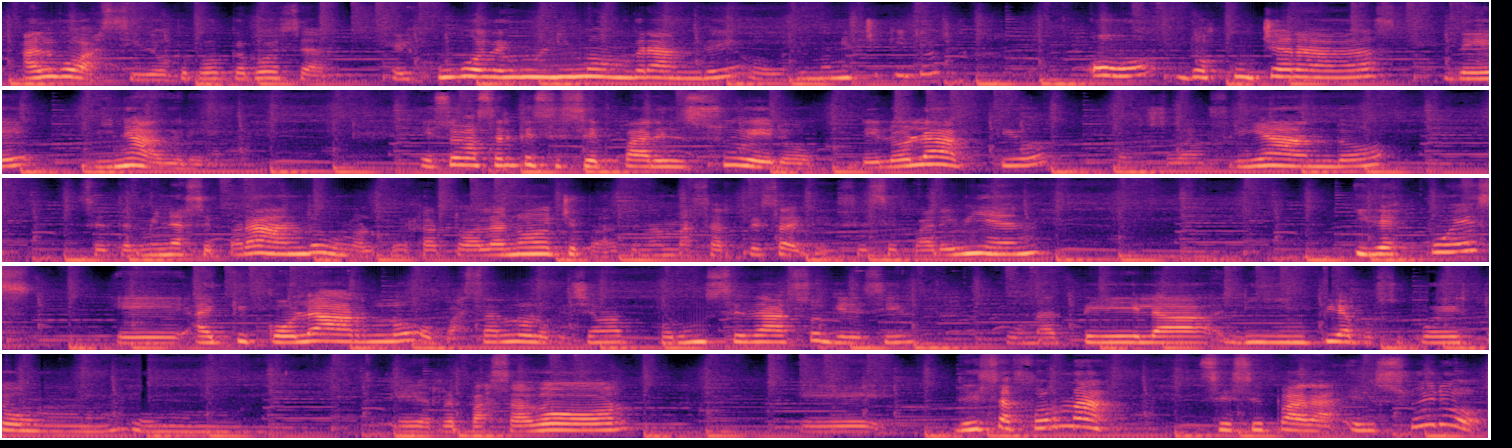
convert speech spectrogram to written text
algo ácido, que que puede ser el jugo de un limón grande o dos limones chiquitos o dos cucharadas de vinagre. Eso va a hacer que se separe el suero de lo lácteo cuando se va enfriando se termina separando, uno lo puede dejar toda la noche para tener más certeza de que se separe bien. Y después eh, hay que colarlo o pasarlo lo que se llama por un sedazo, quiere decir una tela limpia, por supuesto, un, eh, repasador. Eh, de esa forma se separa el suero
